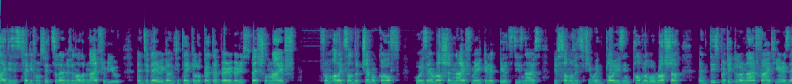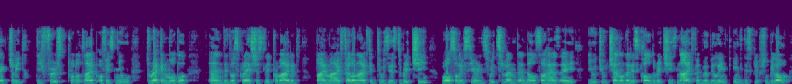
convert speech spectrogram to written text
Hi, this is Freddy from Switzerland with another knife review and today we're going to take a look at a very very special knife from Alexander Cheburkov who is a Russian knife maker that builds these knives with some of his few employees in Pavlovo, Russia. And this particular knife right here is actually the first prototype of his new Dragon model and it was graciously provided by my fellow knife enthusiast Ricci, who also lives here in Switzerland and also has a YouTube channel that is called Ricci's Knife and will be linked in the description below.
